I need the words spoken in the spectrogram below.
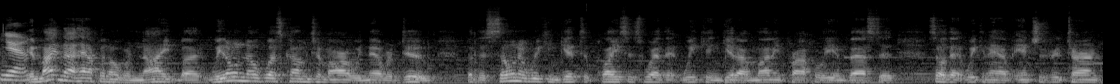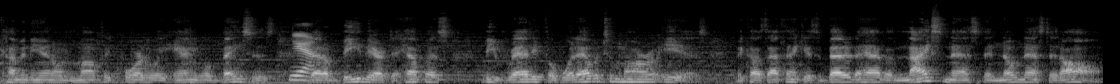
Yeah. It might not happen overnight, but we don't know what's coming tomorrow. We never do. But the sooner we can get to places where that we can get our money properly invested, so that we can have interest return coming in on a monthly, quarterly, annual basis, yeah. that'll be there to help us be ready for whatever tomorrow is. Because I think it's better to have a nice nest than no nest at all.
